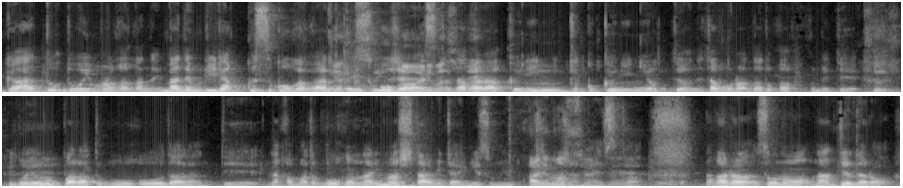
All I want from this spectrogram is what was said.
がどどういうものか分かんない。まあでもリラックス効果があるとかよく言うじゃないですか。ね。だから国に、うん。結構国によってはね多分オランダとか含めてね。結構ヨーロッパだと合法だなんてなんかまた合法になりましたみたいなニュースもよく聞くじゃないですか。ありますだからそのなんて言うんだろう。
